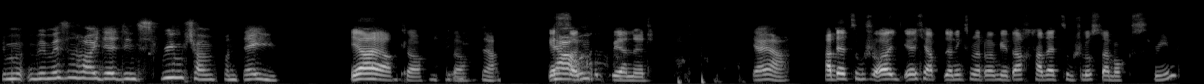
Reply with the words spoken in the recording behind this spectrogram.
Wir müssen heute den Stream schauen von Dave. Ja, ja, klar, klar. Ja, Gestern und- konnten wir ja nicht. ja. ja. Hat er zum Schluss, ich habe da nichts mehr dran gedacht, hat er zum Schluss dann noch gestreamt?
